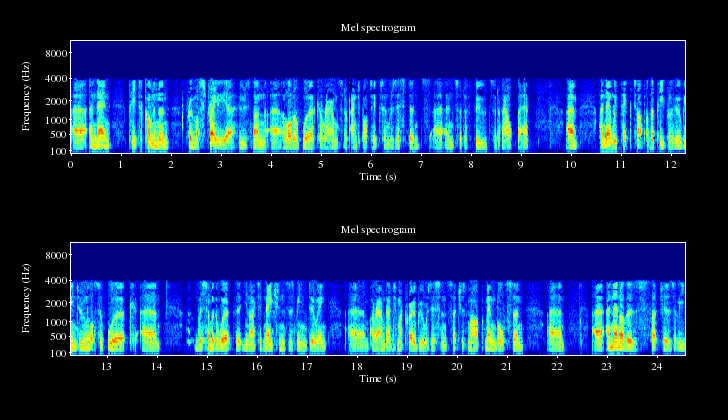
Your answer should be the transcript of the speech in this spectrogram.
uh, and then Peter Collignon from Australia, who's done uh, a lot of work around sort of antibiotics and resistance uh, and sort of food sort of out there. Um, and then we picked up other people who've been doing lots of work um, with some of the work that United Nations has been doing um, around antimicrobial resistance, such as Marc Mendelson, um, uh, and then others such as Lee,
